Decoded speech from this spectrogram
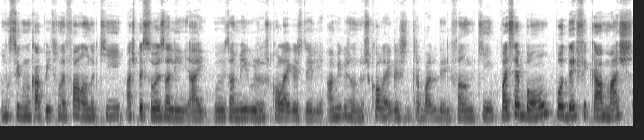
no segundo capítulo, né? Falando que as pessoas ali, aí, os amigos, os colegas dele, amigos não, os colegas de trabalho dele, falando que vai ser bom poder ficar mais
